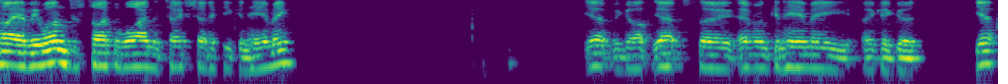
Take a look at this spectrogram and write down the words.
Hi everyone, just type a Y in the text chat if you can hear me. Yep, we got, yep, so everyone can hear me. Okay, good. Yep.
